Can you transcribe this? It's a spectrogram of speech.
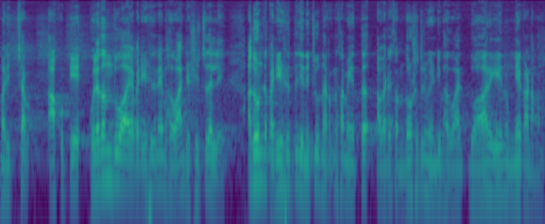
മരിച്ച ആ കുട്ടിയെ കുലതന്തുവായ പരീക്ഷത്തിനെ ഭഗവാൻ രക്ഷിച്ചതല്ലേ? അതുകൊണ്ട് പരീക്ഷത്ത് ജനിച്ചു നടന്ന സമയത്ത് അവരെ സന്തോഷത്തിനു വേണ്ടി ഭഗവാൻ ദ്വാരകയിൽ ഉണ്ണിയെ കാണാൻ വന്നു.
